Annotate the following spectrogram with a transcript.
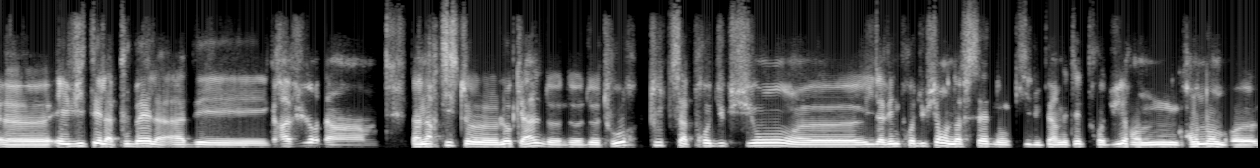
euh, éviter la poubelle à des gravures d'un artiste local de, Tours. Toute sa production, euh, il avait une production en offset, donc qui lui permettait de produire en grand nombre, euh,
